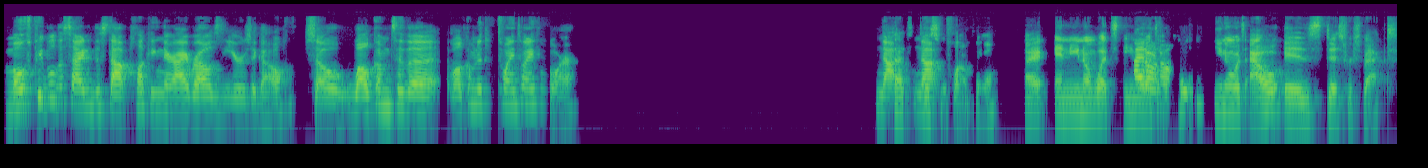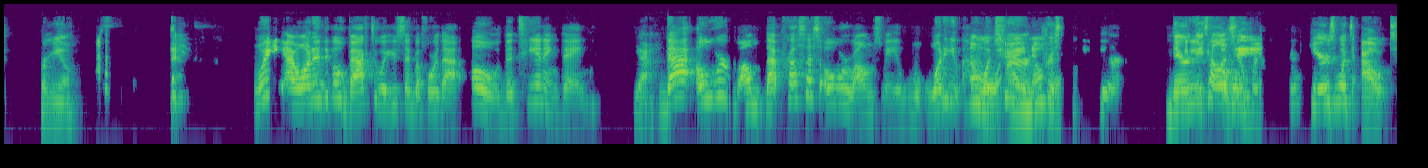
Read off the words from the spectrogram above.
most people decided to stop plucking their eyebrows years ago. So welcome to the welcome to 2024. Not That's not. All right. And you know what's you know, what's know. Out? you know what's out is disrespect from you. Wait, I wanted to go back to what you said before that. Oh, the tanning thing. Yeah. That overwhelm that process overwhelms me. What do you oh, what's your I know. There, Can you tell us your Here's what's out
